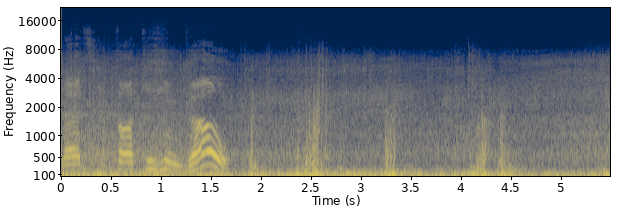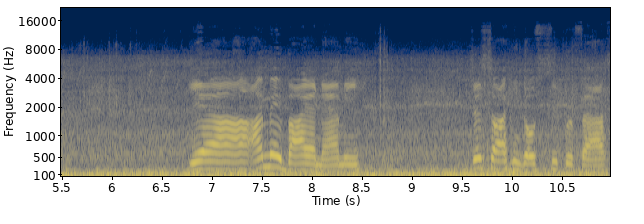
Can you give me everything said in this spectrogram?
Let's fucking go! Yeah, I may buy a Nami just so I can go super fast.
